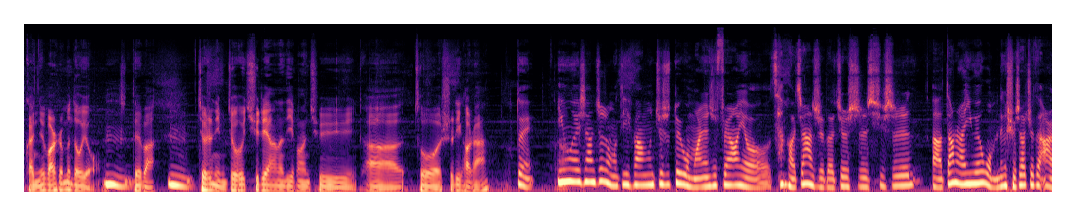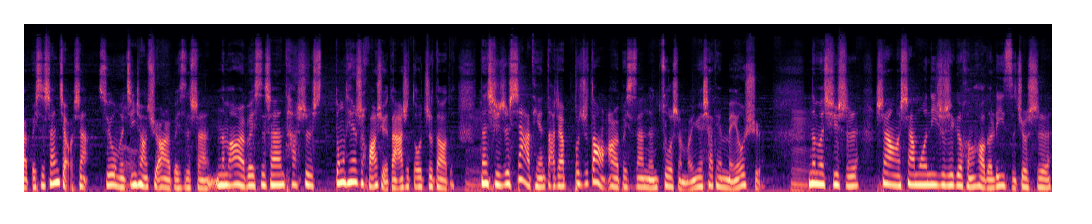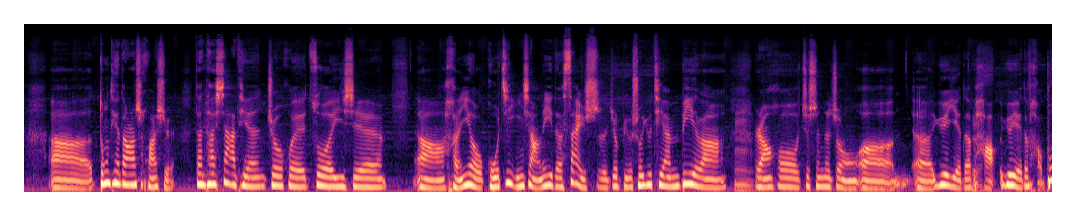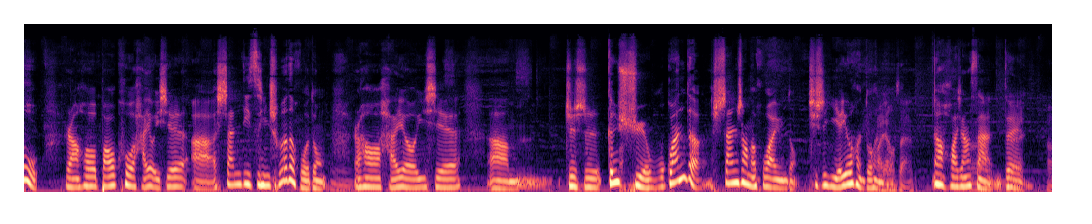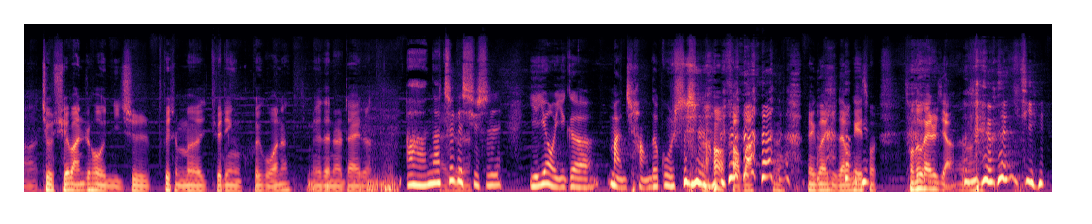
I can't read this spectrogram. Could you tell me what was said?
感觉玩什么都有，嗯对吧？嗯。就是你们就会去这样的地方去啊、呃做实地考察，对。因为像这种地方，就是对我们而言是非常有参考价值的。就是其实啊、当然，因为我们那个学校就在阿尔卑斯山脚下，所以我们经常去阿尔卑斯山。那么阿尔卑斯山它是冬天是滑雪，大家是都知道的。但其实夏天大家不知道阿尔卑斯山能做什么，因为夏天没有雪。嗯那么其实像夏莫尼就是一个很好的例子，就是呃冬天当然是滑雪，但它夏天就会做一些啊、很有国际影响力的赛事，就比如说 UTMB 啦，嗯然后就是那种呃呃越野的跑越野的跑步，然后包括还有一些啊、山地自行车的活动，嗯然后还有一些嗯、就是跟雪无关的山上的户外运动，其实也有很多很多滑翔伞。啊，滑翔伞嗯对。啊，就学完之后，你是为什么决定回国呢？没有在那儿待着？啊，那这个其实也有一个蛮长的故事。哦，好吧，嗯 没关系，咱们可以从从头开始讲。嗯 没问题。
